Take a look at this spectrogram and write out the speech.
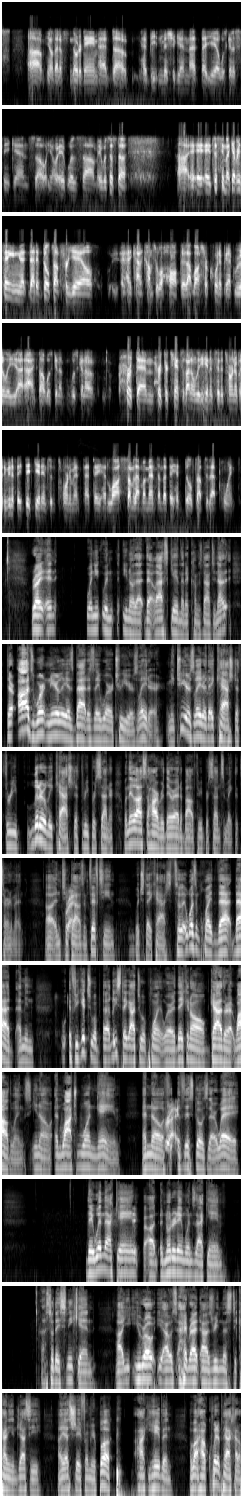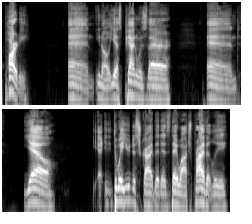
uh, you know, that if Notre Dame had uh, had beaten Michigan, that that Yale was going to sneak in. So you know, it was um, it was just a uh, it, it just seemed like everything that, that had built up for Yale had kind of come to a halt there. That loss for Quinnipiac really, I, I thought was gonna was gonna hurt them, hurt their chances not only to get into the tournament, but even if they did get into the tournament, that they had lost some of that momentum that they had built up to that point. Right, and when you when you know that that last game that it comes down to. Now their odds weren't nearly as bad as they were two years later. I mean two years later they cashed a three literally cashed a three percenter. When they lost to harvard they were at about three percent to make the tournament uh, in 2015 right. which they cashed. So it wasn't quite that bad. I mean if you get to a, at least they got to a point where they can all gather at wild wings you know and watch one game and know if, right. if this goes their way they win that game. Uh, Notre Dame wins that game, uh, so they sneak in. Uh, you, you, wrote. I was. I read. I was reading this to Kenny and Jesse uh, yesterday from your book, Hockey Haven, about how Quinnipiac had a party, and you know ESPN was there, and Yale. The way you described it is they watch privately,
